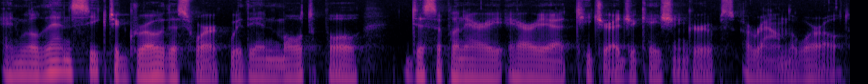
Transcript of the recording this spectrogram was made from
and will then seek to grow this work within multiple disciplinary area teacher education groups around the world.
